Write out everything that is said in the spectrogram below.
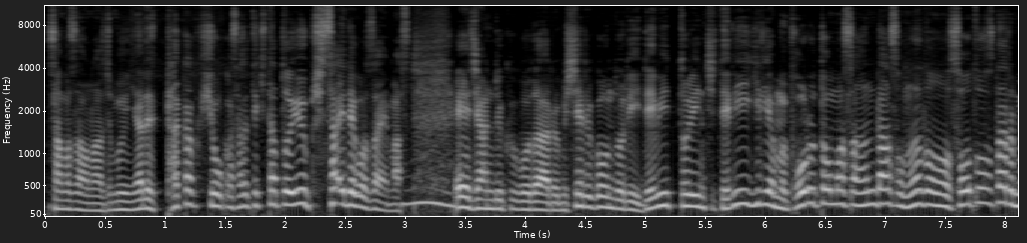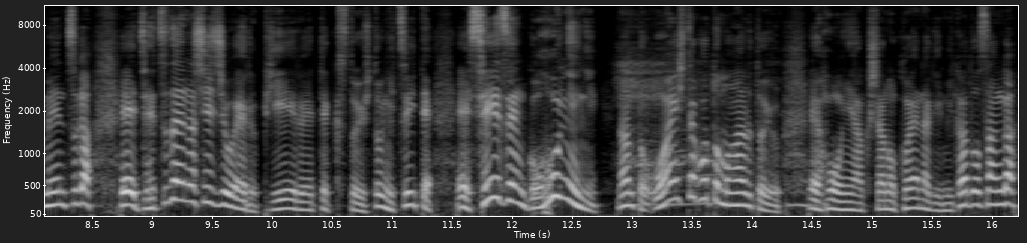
さまざまな分野で高く評価されてきたという記載でございます、えージャンルク・ゴダールミシェル・ゴンドリーデビッド・リンチテリー・ギリアムポール・トーマス・アンダーソンなどの相当たるメンツが、えー絶大な支持を得るピエール・エテックスという人について、えー生前ご本人になんとお会いしたこともあるという、えー翻訳者の小柳美香さんが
